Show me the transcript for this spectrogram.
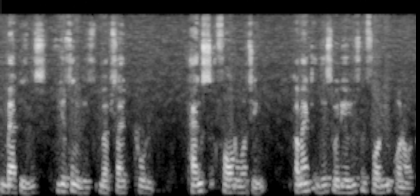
backlinks using this website tool. Thanks for watching. Comment this video useful for you or not.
